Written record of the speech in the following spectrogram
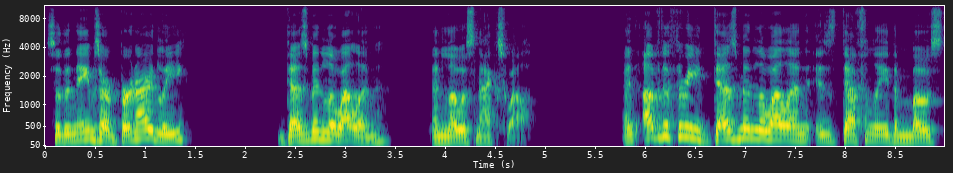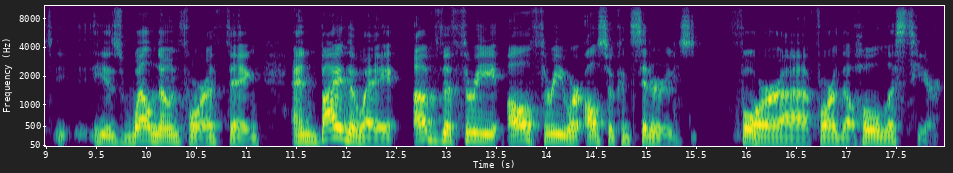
So the names are Bernard Lee, Desmond Llewellyn, and Lois Maxwell. And of the three, Desmond Llewellyn is definitely the most, he is well known for a thing. And by the way, of the three, all three were also considered for uh, for the whole list here.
